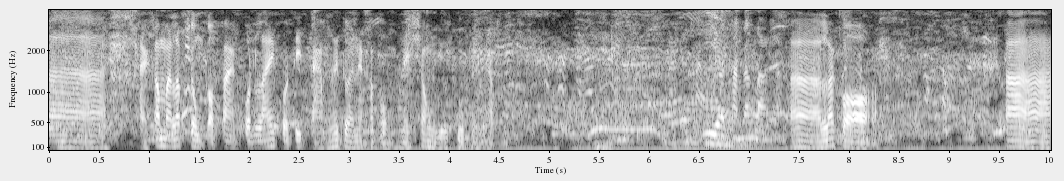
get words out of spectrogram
อ่าใครเข้ามารับชมก็ฝากกดไลค์กดติดตามให้ตัวนะครับผมในช่อง YouTube นะครับที่มันทำดังหลังครับอ่าแล้วก็อ่า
